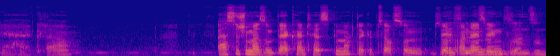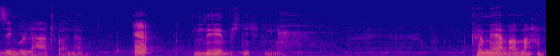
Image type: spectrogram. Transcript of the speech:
Ja, klar. Hast du schon mal so einen Berghain-Test gemacht? Da gibt es auch so ein, so ein Online-Ding. So, ein, so ein Simulator, ne? Ja. Nee, hab ich nicht gemacht. Können wir ja mal machen.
